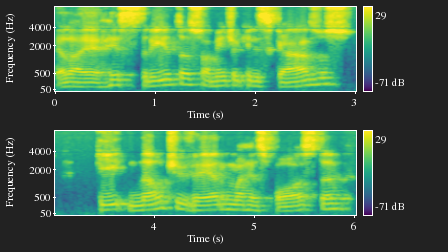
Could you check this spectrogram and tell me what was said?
ela é restrita somente àqueles casos que não tiveram uma resposta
